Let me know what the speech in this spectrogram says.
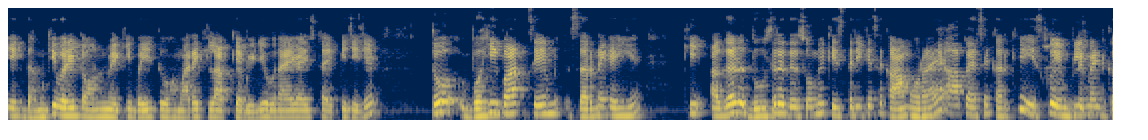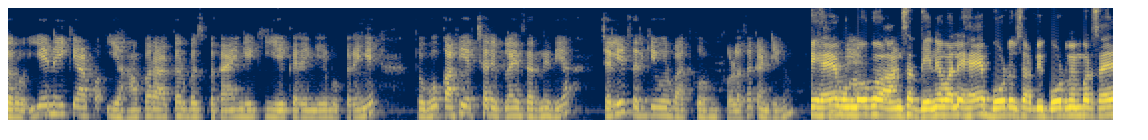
एक धमकी भरी टोन में कि भाई तू हमारे खिलाफ क्या वीडियो बनाएगा, इस टाइप की चीज़ें। तो वही बात सेम सर ने कही है कि अगर दूसरे देशों में किस तरीके से काम हो रहा है आप ऐसे करके इसको इम्प्लीमेंट करो। ये नहीं कि आप यहाँ पर आकर बस बताएँगे कि ये करेंगे वो करेंगे। तो वो काफ़ी अच्छा रिप्लाई सर ने दिया। चलिए सर की और बात को हम थोड़ा सा कंटिन्यू है उन लोग आंसर देने वाले हैं। बोर्ड अभी बोर्ड मेंबर्स है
